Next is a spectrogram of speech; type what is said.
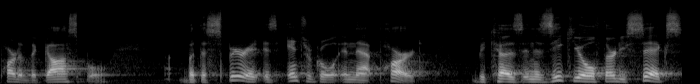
part of the gospel. But the Spirit is integral in that part because in Ezekiel 36,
